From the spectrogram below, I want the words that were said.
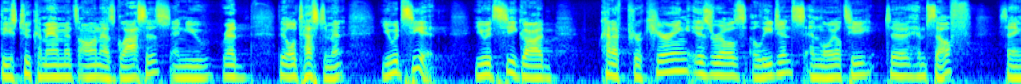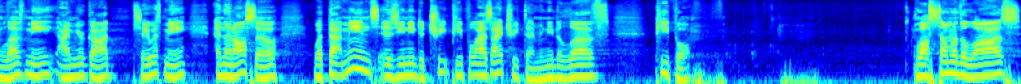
these two commandments on as glasses and you read the Old Testament, you would see it. You would see God kind of procuring Israel's allegiance and loyalty to himself, saying, Love me, I'm your God, stay with me. And then also, what that means is you need to treat people as I treat them. You need to love people. While some of the laws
